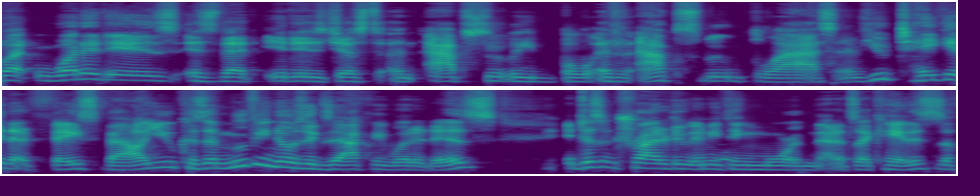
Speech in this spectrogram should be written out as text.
but what it is is that it is just an absolutely bl- an absolute blast. And if you take it at face value, because a movie knows exactly what it is, it doesn't try to do anything more than that. It's like, hey, this is a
